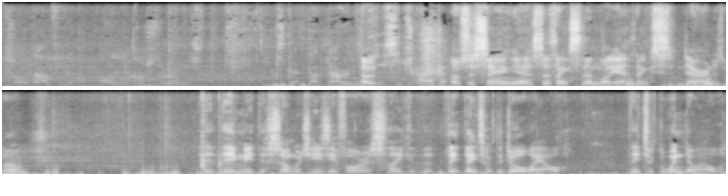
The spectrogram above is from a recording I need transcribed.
It's all down to Ollie, the customer, and stepdad Darren, Oh. a subscriber. I was just saying, yeah. So thanks to them, like yeah, thanks Darren as well. They, they made this so much easier for us. Like they they took the doorway out, they took the window out,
